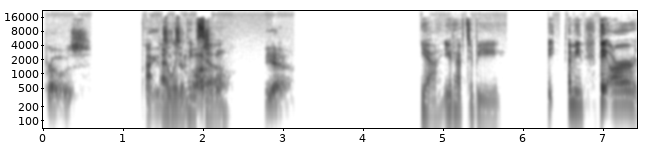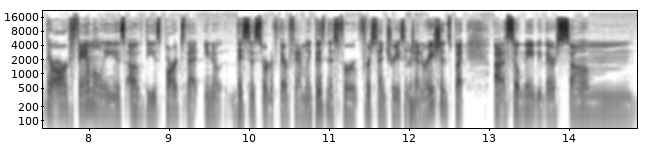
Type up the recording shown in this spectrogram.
prose. I- Like, I wouldn't think so. Yeah. Yeah, you'd have to be. I- I mean, they are there are families of these bards that you know this is sort of their family business for for centuries and generations. But uh, so maybe there's some,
